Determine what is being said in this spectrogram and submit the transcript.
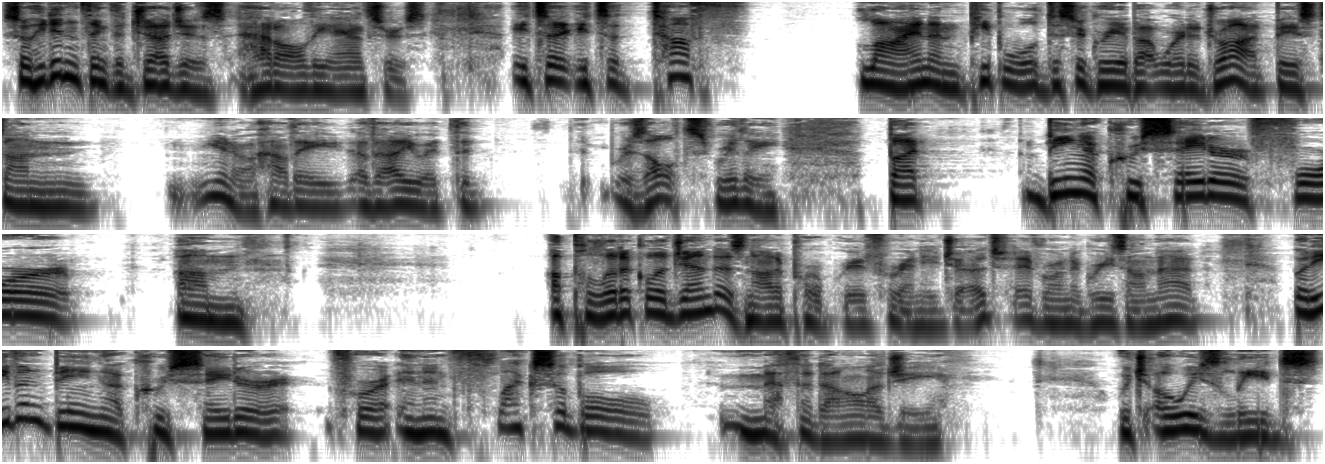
So he didn't think the judges had all the answers. It's a it's a tough line and people will disagree about where to draw it based on, you know, how they evaluate the results really. But being a crusader for, um, a political agenda is not appropriate for any judge. Everyone agrees on that. But even being a crusader for an inflexible methodology, which always leads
